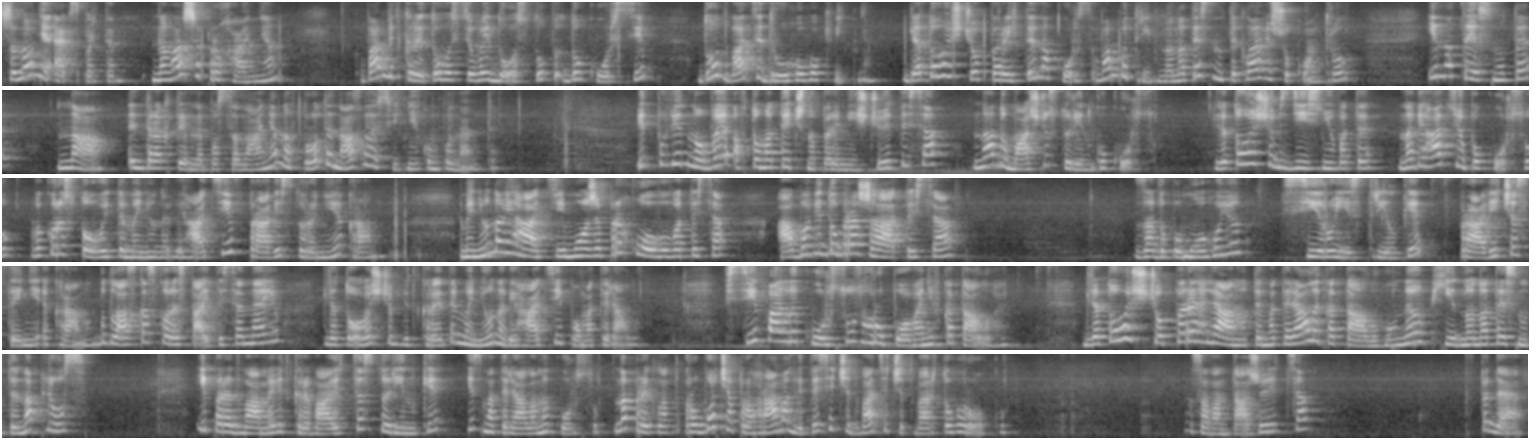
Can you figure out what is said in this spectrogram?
Шановні експерти, на ваше прохання вам відкрито гостьовий доступ до курсів до 22 квітня. Для того, щоб перейти на курс, вам потрібно натиснути клавішу Ctrl і натиснути на інтерактивне посилання навпроти назви освітньої компоненти. Відповідно, ви автоматично переміщуєтеся на домашню сторінку курсу. Для того, щоб здійснювати навігацію по курсу, використовуйте меню навігації в правій стороні екрану. Меню навігації може приховуватися або відображатися за допомогою сірої стрілки в правій частині екрану. Будь ласка, скористайтеся нею для того, щоб відкрити меню навігації по матеріалу. Всі файли курсу згруповані в каталоги. Для того, щоб переглянути матеріали каталогу, необхідно натиснути на плюс, і перед вами відкриваються сторінки із матеріалами курсу. Наприклад, робоча програма 2024 року. Завантажується в PDF.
